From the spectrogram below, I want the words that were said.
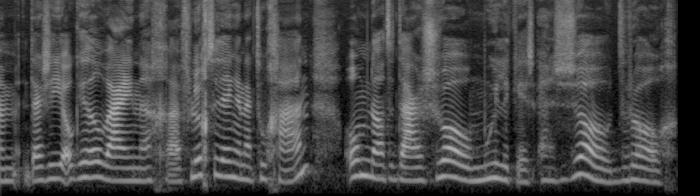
um, daar zie je ook heel weinig uh, vluchtelingen naartoe gaan, omdat het daar zo moeilijk is en zo droog.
